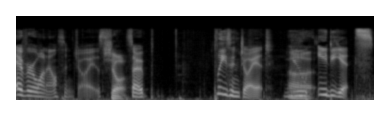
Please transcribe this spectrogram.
everyone else enjoys. Sure. So please enjoy it, you Uh, idiots.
